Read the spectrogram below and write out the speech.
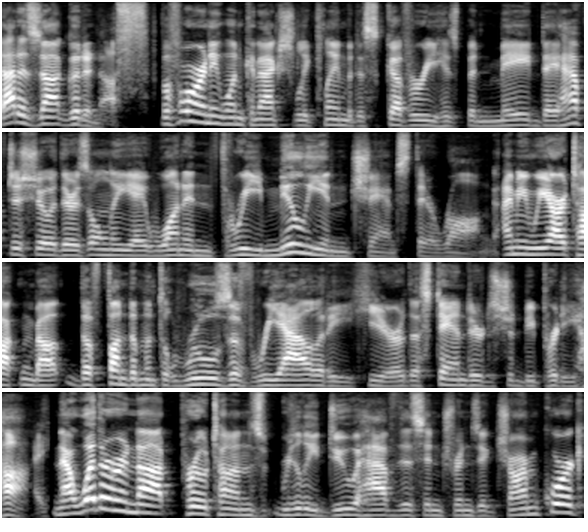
that is not good enough. Before anyone can actually claim a discovery has been made, they have to show there's only a 1 in 3 million chance they're wrong. I mean, we are talking about the fundamental rules of reality here. The standards should be pretty high. Now, whether or not protons really do have this intrinsic charm quark,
